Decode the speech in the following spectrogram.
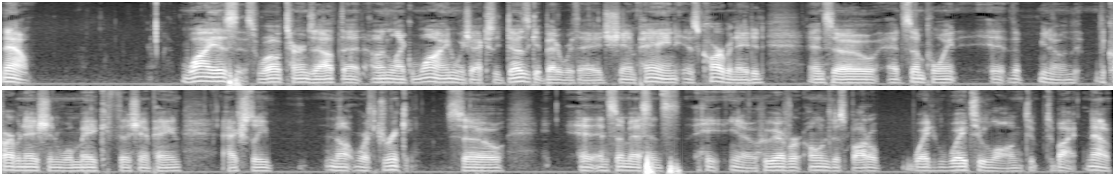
Now, why is this? Well, it turns out that unlike wine, which actually does get better with age, champagne is carbonated, and so at some point, it, the you know the, the carbonation will make the champagne actually not worth drinking. So, in, in some essence, he, you know, whoever owned this bottle waited way too long to, to buy it. Now,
